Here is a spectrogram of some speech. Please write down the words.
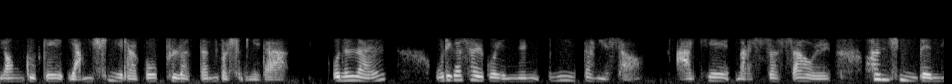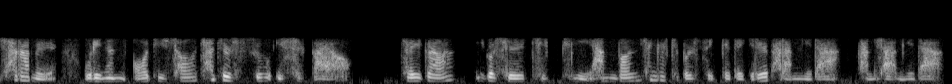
영국의 양심이라고 불렀던 것입니다. 오늘날 우리가 살고 있는 이 땅에서 악에 맞서 싸울 헌신된 사람을 우리는 어디서 찾을 수 있을까요? 저희가 이것을 깊이 한번 생각해 볼 수 있게 되기를 바랍니다. 감사합니다.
